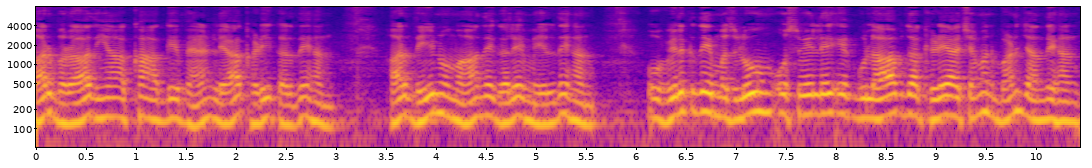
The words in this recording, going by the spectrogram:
ਹਰ ਭਰਾ ਦੀਆਂ ਅੱਖਾਂ ਅੱਗੇ ਭੈਣ ਲਿਆ ਖੜੀ ਕਰਦੇ ਹਨ। ਹਰ ਧੀ ਨੂੰ ਮਾਂ ਦੇ ਗਲੇ ਮੇਲਦੇ ਹਨ। ਉਹ ਵਿਲਕਦੇ ਮਜ਼ਲੂਮ ਉਸ ਵੇਲੇ ਇੱਕ ਗੁਲਾਬ ਦਾ ਖਿੜਿਆ ਚਮਨ ਬਣ ਜਾਂਦੇ ਹਨ।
